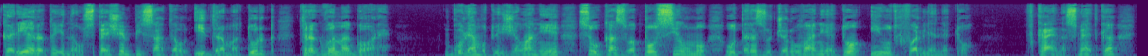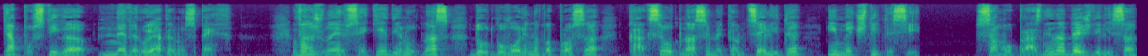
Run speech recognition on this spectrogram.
кариерата и на успешен писател и драматург тръгва нагоре – Голямото й желание се оказва по-силно от разочарованието и отхвърлянето. В крайна сметка тя постига невероятен успех. Важно е всеки един от нас да отговори на въпроса как се отнасяме към целите и мечтите си. Само празни надежди ли са?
